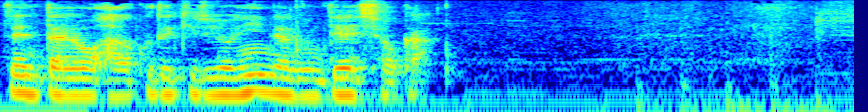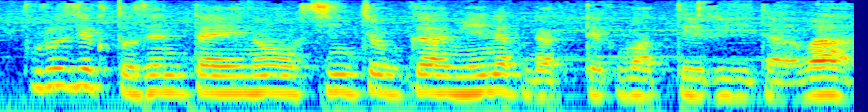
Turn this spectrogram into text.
全体を把握できるようになるんでしょうか？プロジェクト全体の進捗が見えなくなって困っているリーダーは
